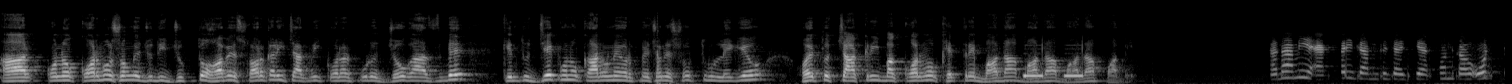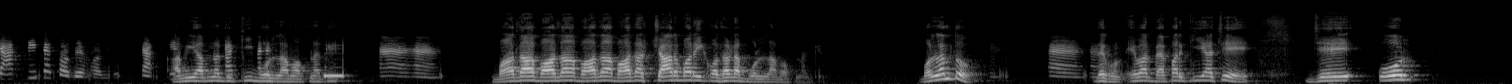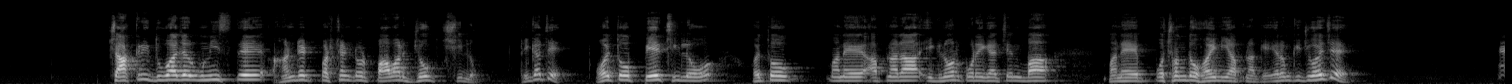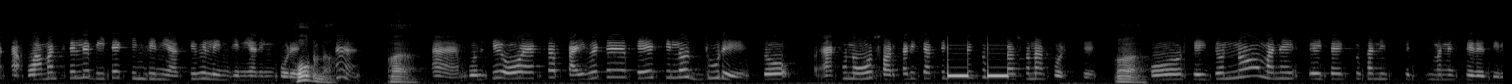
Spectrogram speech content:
আর কোনো কর্মর সঙ্গে যদি যুক্ত হবে সরকারি চাকরি করার পুরো যোগ আসবে। কিন্তু যে কোনো কারণে ওর পেছনে শত্রু লেগেও হয়তো চাকরি বা কর্মক্ষেত্রে বাধা বাধা বাধা পাবে। আমি একটাই জানতে চাইছি এখন ওর চাকরিটা কবে হবে? আমি আপনাকে কি বললাম আপনাকে? হ্যাঁ হ্যাঁ। বাধা বাধা বাধা বাধা চারবার এই কথাটা বললাম আপনাকে। বললাম তো? হ্যাঁ। দেখুন এবার ব্যাপার কি আছে যে ওর চাকরি দু হাজার উনিশতে হান্ড্রেড পার্সেন্ট ওর পাওয়ার যোগ ছিল ঠিক আছে? হয়তো পেয়েছিল হয়তো মানে আপনারা ইগনোর করে গেছেন বা মানে পছন্দ হয়নি আপনাকে। এরকম কিছু হয়েছে? হ্যাঁ, ও আমার ছেলে বিটেক ইঞ্জিনিয়ার সিভিল ইঞ্জিনিয়ারিং করে হোক না। হ্যাঁ। হ্যাঁ। হ্যাঁ বলছি ও একটা প্রাইভেটে পেয়েছিল দূরে তো এখন ও সরকারি চাকরি পড়াশোনা করছে। হ্যাঁ। ও সেই জন্য মানে এইটা একটুখানি মানে ছেড়ে দিল।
